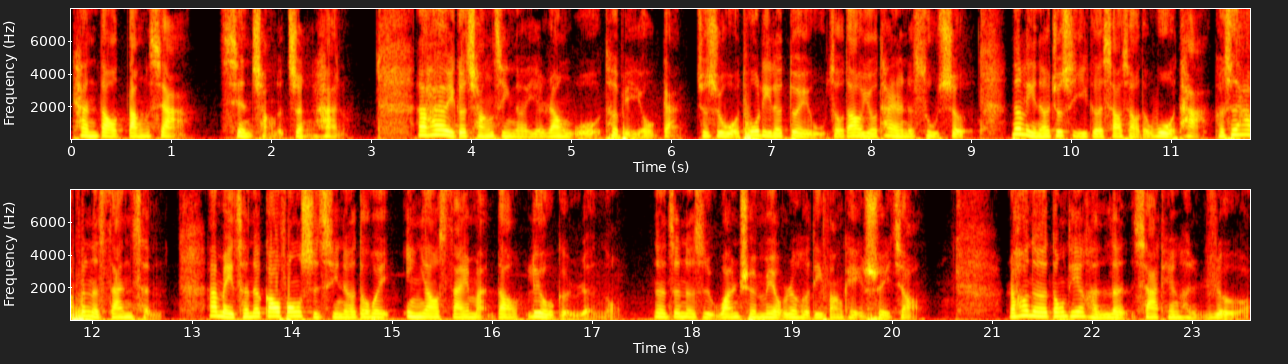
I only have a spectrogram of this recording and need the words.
看到当下现场的震撼了。那还有一个场景呢，也让我特别有感，就是我脱离了队伍，走到犹太人的宿舍，那里呢就是一个小小的卧榻，可是它分了三层，那每层的高峰时期呢，都会硬要塞满到六个人哦，那真的是完全没有任何地方可以睡觉。然后呢，冬天很冷，夏天很热哦，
